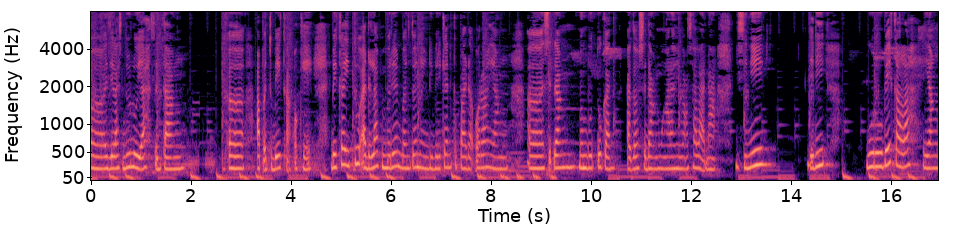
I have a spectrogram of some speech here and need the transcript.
uh, jelas dulu ya tentang uh, apa itu BK. Oke, okay. BK itu adalah pemberian bantuan yang diberikan kepada orang yang uh, sedang membutuhkan atau sedang mengalami masalah. Nah, di sini jadi guru BK lah yang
